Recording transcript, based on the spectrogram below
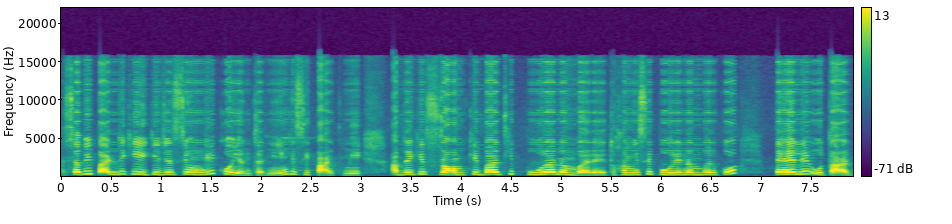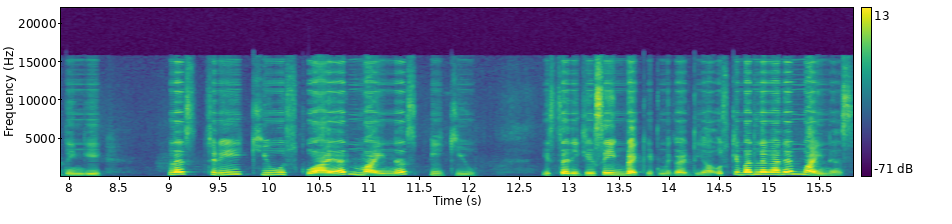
सभी पार्ट देखिए, एक ही जैसे होंगे, कोई अंतर नहीं है किसी पार्ट में। अब देखिए फ्रॉम के बाद ये पूरा नंबर है तो हम इसे पूरे नंबर को पहले उतार देंगे। Plus three q square minus p q इस तरीके से एक ब्रैकेट में कर दिया। उसके बाद लगाना है माइनस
